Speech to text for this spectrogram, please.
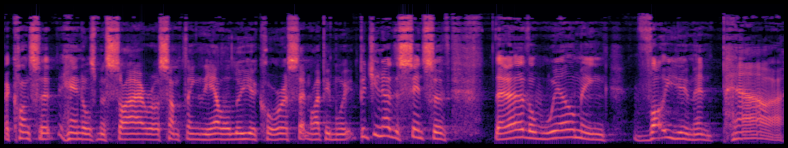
a concert Handel's Messiah or something, the Alleluia chorus, that might be more. But you know the sense of that overwhelming volume and power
